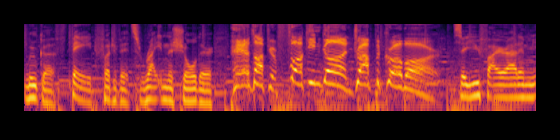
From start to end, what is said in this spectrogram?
Luca Fade Fudjovitz right in the shoulder. Hands off your fucking gun! Drop the crowbar! So you fire at him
